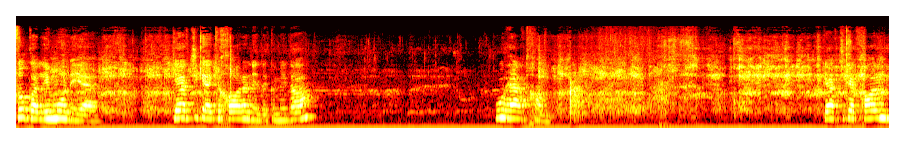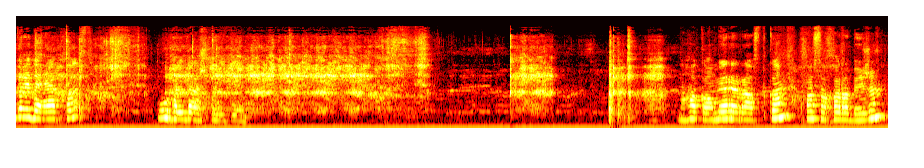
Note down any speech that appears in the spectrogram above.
سوکا لیمونیه اگه خاره نیده کمیدا او هف Gerçi kalın göre de her kız bu haldaş koydu. Naha kamera rastkın, hasa harabejim.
